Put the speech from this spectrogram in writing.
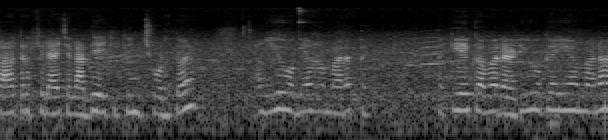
चारों तरफ़ सिलाई चला दी, एक एक इंच छोड़कर। ये हो गया हमारा तक तकिए कवर रेडी हो गया ये हमारा।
